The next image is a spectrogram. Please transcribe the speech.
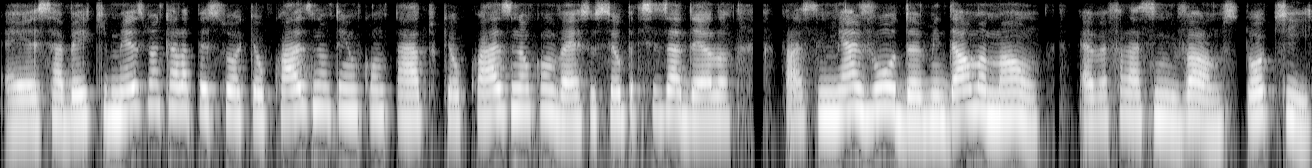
É saber que mesmo aquela pessoa que eu quase não tenho contato, que eu quase não converso, se eu precisar dela, fala assim, me ajuda, me dá uma mão, ela vai falar assim, vamos, tô aqui.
